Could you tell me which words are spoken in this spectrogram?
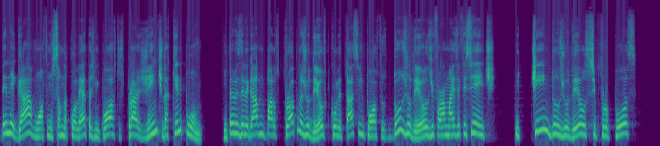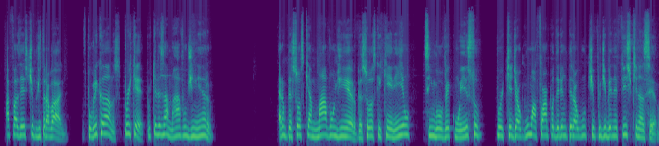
delegavam a função da coleta de impostos para a gente daquele povo. Então eles delegavam para os próprios judeus que coletassem impostos dos judeus de forma mais eficiente. E quem dos judeus se propôs a fazer esse tipo de trabalho? Os publicanos. Por quê? Porque eles amavam dinheiro. Eram pessoas que amavam dinheiro, pessoas que queriam se envolver com isso porque de alguma forma poderiam ter algum tipo de benefício financeiro.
